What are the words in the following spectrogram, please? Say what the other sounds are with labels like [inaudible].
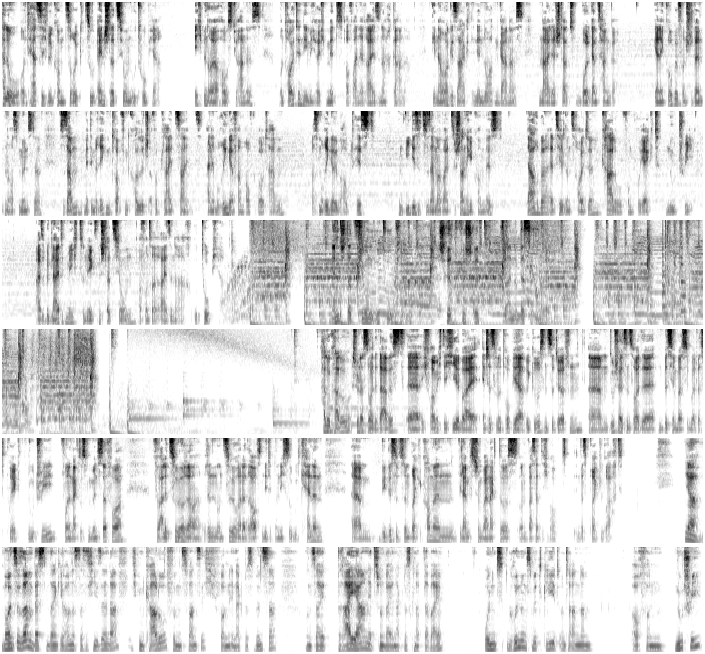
Hallo und herzlich willkommen zurück zu Endstation Utopia. Ich bin euer Host Johannes und heute nehme ich euch mit auf eine Reise nach Ghana. Genauer gesagt in den Norden Ghanas, nahe der Stadt Bolgatanga. Wie eine Gruppe von Studenten aus Münster zusammen mit dem Regentropfen College of Applied Science eine Moringa-Farm aufgebaut haben, was Moringa überhaupt ist und wie diese Zusammenarbeit zustande gekommen ist, darüber erzählt uns heute Carlo vom Projekt Nutri. Also begleitet mich zur nächsten Station auf unserer Reise nach Utopia. Endstation Utopia. Schritt für Schritt zu einer besseren Welt. Hallo Carlo, schön, dass du heute da bist. Äh, ich freue mich, dich hier bei Endstation Utopia begrüßen zu dürfen. Ähm, du stellst uns heute ein bisschen was über das Projekt Nutri von Enactus Münster vor. Für alle Zuhörerinnen und Zuhörer da draußen, die dich noch nicht so gut kennen, ähm, wie bist du zu dem Projekt gekommen? Wie lange bist du schon bei Enactus und was hat dich überhaupt in das Projekt gebracht? Ja, moin zusammen. Besten Dank, Johannes, dass ich hier sein darf. Ich bin Carlo, 25 von Enactus Münster und seit drei Jahren jetzt schon bei Enactus Knapp dabei und Gründungsmitglied unter anderem auch von Nutri.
